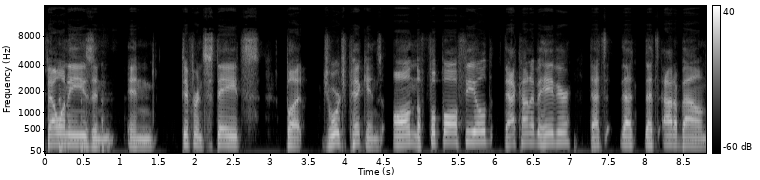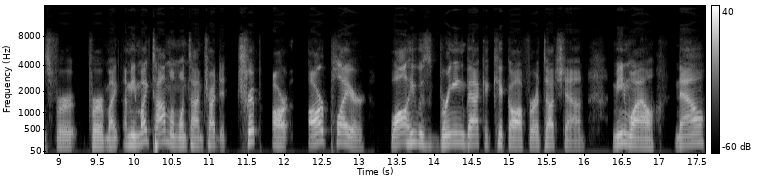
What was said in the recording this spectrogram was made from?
felonies in in different states, but George Pickens on the football field, that kind of behavior, that's that that's out of bounds for for Mike. I mean, Mike Tomlin one time tried to trip our our player while he was bringing back a kickoff for a touchdown. Meanwhile, now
